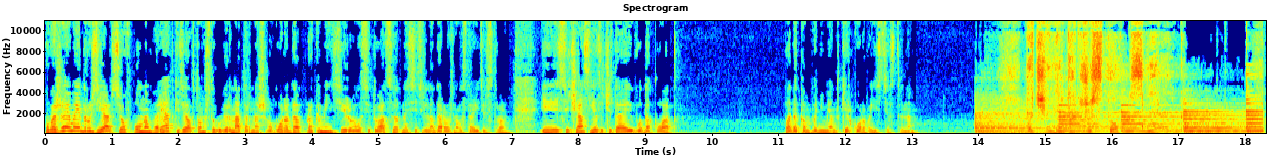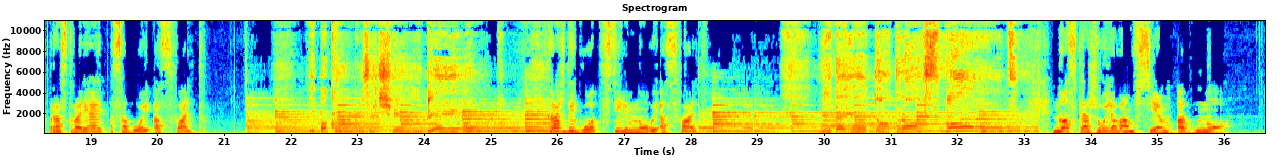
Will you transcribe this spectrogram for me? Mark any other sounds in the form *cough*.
Уважаемые друзья, все в полном порядке. Дело в том, что губернатор нашего города прокомментировал ситуацию относительно дорожного строительства. И сейчас я зачитаю его доклад. Под аккомпанемент Киркорова, естественно. Почему так жесток снег? Растворяет собой асфальт. И по кругу зачем бег? Каждый год стелим новый асфальт. Не дает до утра спать. Но скажу я вам всем одно.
